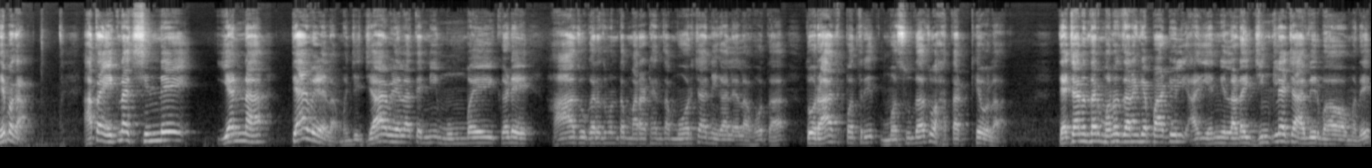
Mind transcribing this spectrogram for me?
हे बघा आता एकनाथ शिंदे यांना त्या वेळेला म्हणजे ज्या वेळेला त्यांनी मुंबईकडे हा जो गरजवंत मराठ्यांचा मोर्चा निघालेला होता तो राजपत्रित मसुदा जो हातात ठेवला त्याच्यानंतर मनोज दारंगे पाटील यांनी लढाई जिंकल्याच्या आविर्भावामध्ये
